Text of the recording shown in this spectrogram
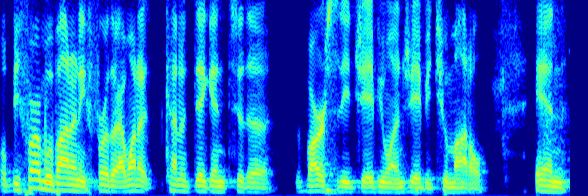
Well, before I move on any further, I want to kind of dig into the varsity JV1, JV2 model, and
